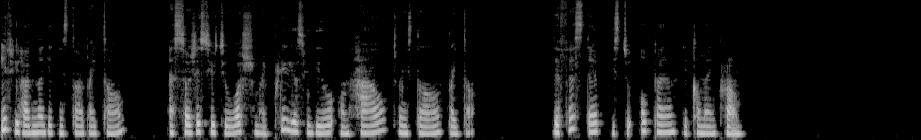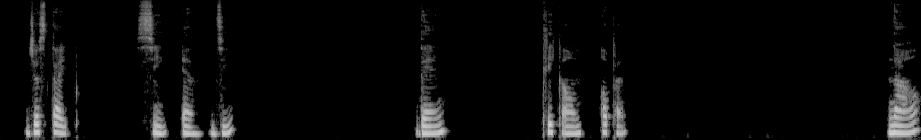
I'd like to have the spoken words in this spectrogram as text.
If you have not yet installed Python, I suggest you to watch my previous video on how to install Python. The first step is to open the command prompt. Just type cmd, then click on Open. Now,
